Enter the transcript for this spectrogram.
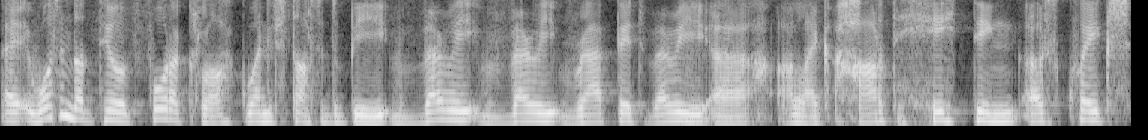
uh, it wasn't until four o'clock when it started to be very, very rapid, very uh, like hard hitting earthquakes.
